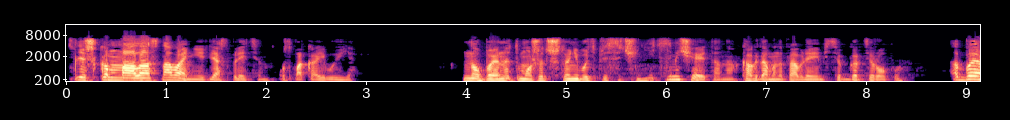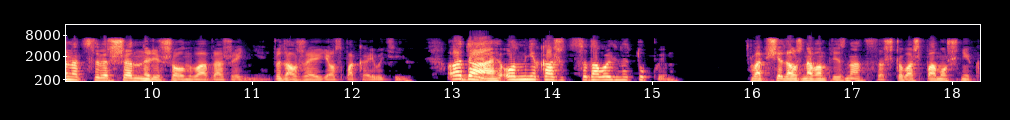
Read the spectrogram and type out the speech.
Слишком мало оснований для сплетен, успокаиваю я. Но Беннет может что-нибудь присочинить, замечает она, когда мы направляемся к гардеробу. Беннет совершенно лишен воображения, продолжаю я успокаивать ее. А, да, он мне кажется довольно тупым. Вообще должна вам признаться, что ваш помощник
